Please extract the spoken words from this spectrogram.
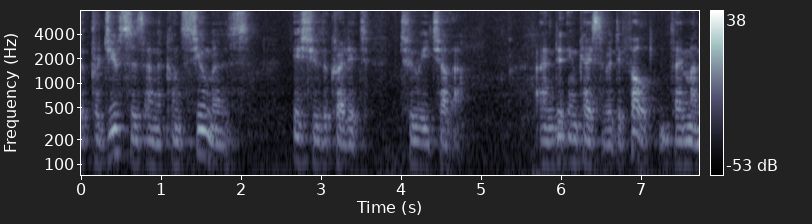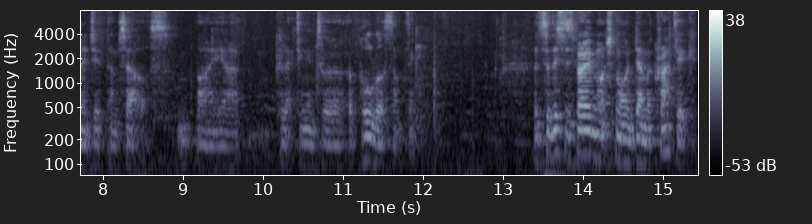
the producers and the consumers issue the credit to each other. And in case of a default, they manage it themselves by uh, collecting into a, a pool or something. And so this is very much more democratic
